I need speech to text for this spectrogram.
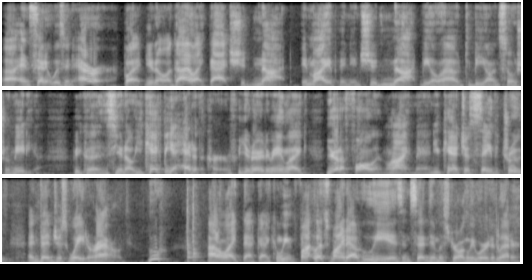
Uh, and said it was an error, but you know, a guy like that should not, in my opinion, should not be allowed to be on social media because you know you can't be ahead of the curve. You know what I mean? Like you got to fall in line, man. You can't just say the truth and then just wait around. Whew. I don't like that guy. Can we fi- let's find out who he is and send him a strongly worded letter.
